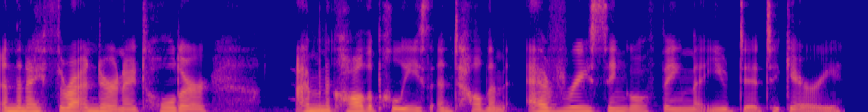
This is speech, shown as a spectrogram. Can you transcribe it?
And then I threatened her and I told her, I'm going to call the police and tell them every single thing that you did to Gary.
